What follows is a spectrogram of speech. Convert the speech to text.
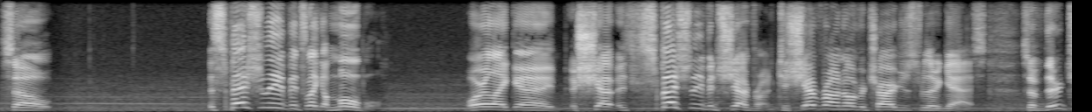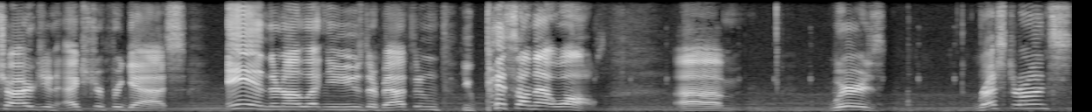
So, especially if it's like a Mobil or like a, a especially if it's Chevron, because Chevron overcharges for their gas. So if they're charging extra for gas and they're not letting you use their bathroom, you piss on that wall. Um, whereas restaurants,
